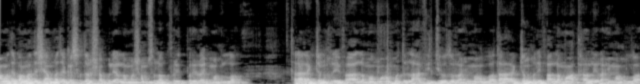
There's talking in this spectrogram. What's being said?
আমাদের বাংলাদেশে আমরা যাকে সদর সাহেব বলি আল্লামা শামসুল হক ফরিদপুরি রহিমাহুল্লাহ। তার আরেকজন খলিফা আল্লামা মোহাম্মদুল্লাহ হাফিজ জিহুজুর রহিমাহুল্লাহ। তার আরেকজন খলিফা আল্লামা আথর আলী রহিমাহুল্লাহ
